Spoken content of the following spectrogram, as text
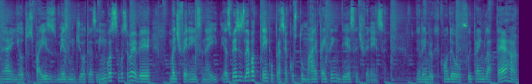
né, em outros países mesmo de outras línguas, você vai ver uma diferença, né? E, e às vezes leva tempo para se acostumar e para entender essa diferença. Eu lembro que quando eu fui para Inglaterra,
